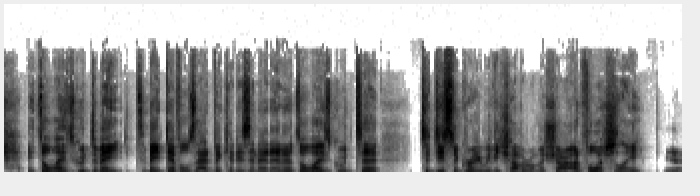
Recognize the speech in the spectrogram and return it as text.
it's always good to be to be devil's advocate, isn't it? And it's always good to to disagree with each other on the show. Unfortunately, yeah.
